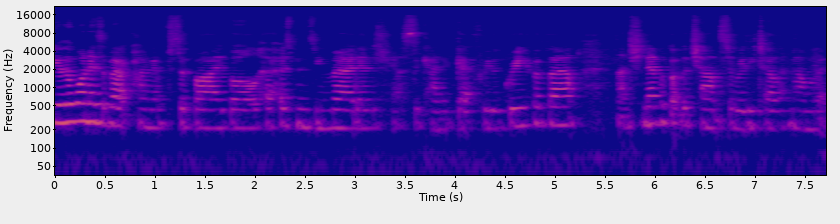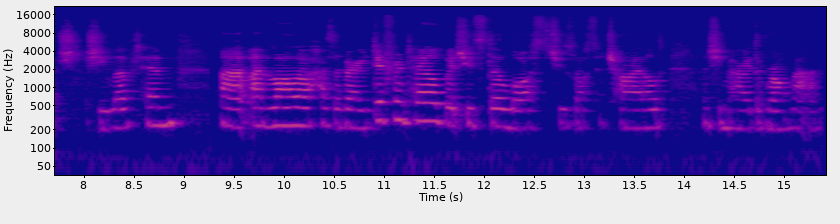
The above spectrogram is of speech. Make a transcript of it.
The other one is about kind of survival. Her husband's been murdered, she has to kind of get through the grief of that and she never got the chance to really tell him how much she loved him. Uh, and Lala has a very different tale, but she's still lost. She's lost a child and she married the wrong man.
